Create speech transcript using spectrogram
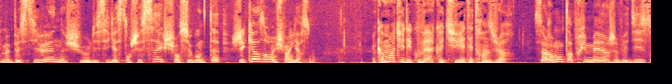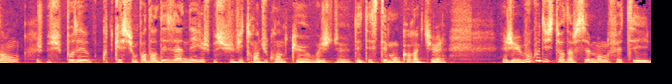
Je m'appelle Steven, je suis au lycée Gaston Chessac, je suis en seconde tape. J'ai 15 ans et je suis un garçon. Comment as-tu découvert que tu étais transgenre? Ça remonte à primaire, j'avais 10 ans. Je me suis posé beaucoup de questions pendant des années et je me suis vite rendu compte que oui, je détestais mon corps actuel. J'ai eu beaucoup d'histoires d'harcèlement en fait et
